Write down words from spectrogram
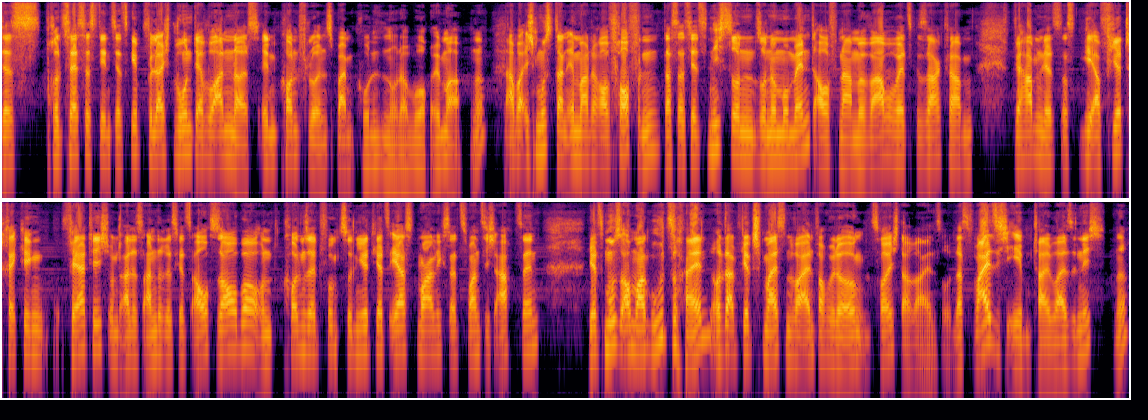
des Prozesses, den es jetzt gibt. Vielleicht wohnt der woanders, in Confluence beim Kunden oder wo auch immer. Ne? Aber ich muss dann immer darauf hoffen, dass das jetzt nicht so, ein, so eine Momentaufnahme war, wo wir jetzt gesagt haben, wir haben jetzt das GA4-Tracking fertig und alles andere ist jetzt auch sauber und Conset funktioniert jetzt erstmalig seit 2018. Jetzt muss auch mal gut sein und ab jetzt schmeißen wir einfach wieder irgendein Zeug da rein. So, das weiß ich eben teilweise nicht. Ne?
